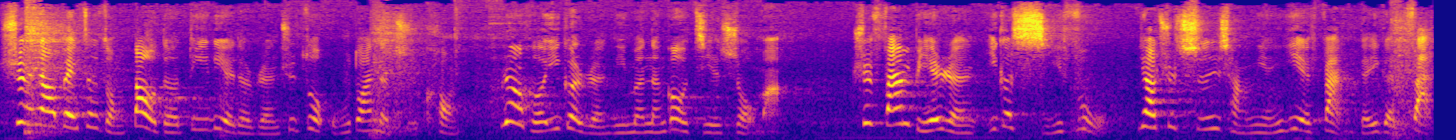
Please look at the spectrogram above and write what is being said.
却要被这种道德低劣的人去做无端的指控，任何一个人你们能够接受吗？去翻别人一个媳妇要去吃一场年夜饭的一个赞，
